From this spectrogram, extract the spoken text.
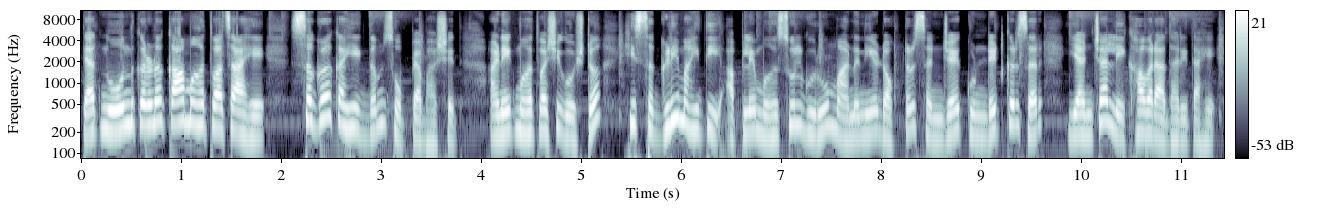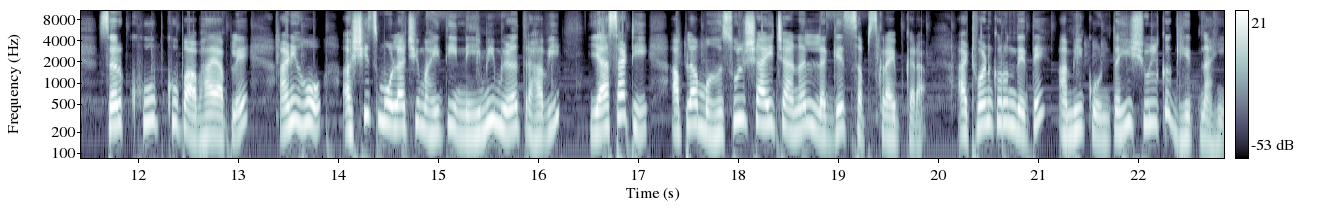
त्यात नोंद करणं का महत्वाचं आहे? सगळं काही एकदम सोप्या भाषेत. आणि एक महत्वाची गोष्ट ही सगळी माहिती आपले महसूल गुरु माननीय डॉक्टर संजय कुंडेटकर सर यांच्या लेखावर आधारित आहे. सर खूप खूप आभार आपले. आणि हो अशीच मोलाची माहिती नेहमी मिळत राहावी यासाठी आपला महसूलशाही चॅनल लगेच सबस्क्राईब करा. आठवण करून देते आम्ही कोणतंही शुल्क घेत नाही.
